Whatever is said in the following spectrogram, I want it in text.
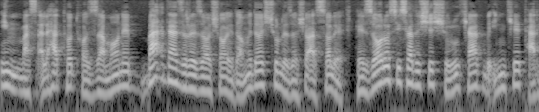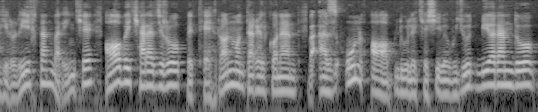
این مسئله حتی تا زمان بعد از رضاشاه ادامه داشت چون رضاشاه از سال 1306 شروع کرد به اینکه طرحی رو ریختن برای اینکه آب کرج رو به تهران منتقل کنند و از اون آب لوله کشی به وجود بیارند و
